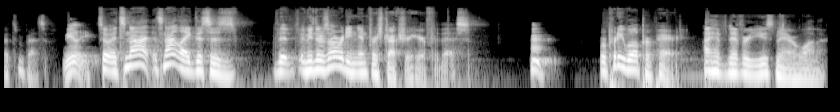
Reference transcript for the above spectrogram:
That's impressive. Really? So it's not it's not like this is. The, I mean, there's already an infrastructure here for this. Huh. We're pretty well prepared. I have never used marijuana.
